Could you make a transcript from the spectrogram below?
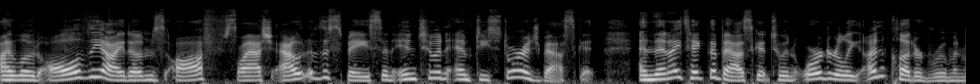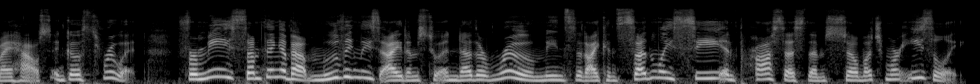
I load all of the items off slash out of the space and into an empty storage basket. And then I take the basket to an orderly, uncluttered room in my house and go through it. For me, something about moving these items to another room means that I can suddenly see and process them so much more easily.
